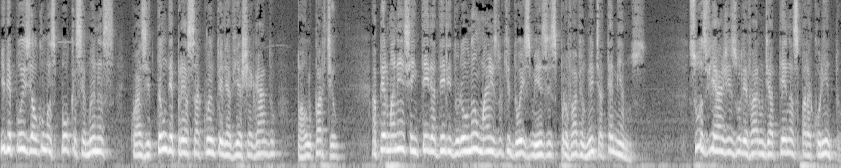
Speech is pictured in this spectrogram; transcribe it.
E depois de algumas poucas semanas, quase tão depressa quanto ele havia chegado, Paulo partiu. A permanência inteira dele durou não mais do que dois meses, provavelmente até menos. Suas viagens o levaram de Atenas para Corinto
